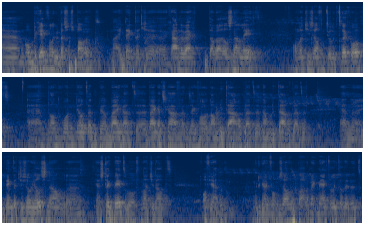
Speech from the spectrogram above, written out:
Um, op het begin vond ik het best wel spannend, maar ik denk dat je uh, gaandeweg dat wel heel snel leert. Omdat je zelf natuurlijk terug hoort en dan gewoon de hele tijd bij gaat, uh, bij gaat schaven en zeggen van oh, nou moet ik daarop letten, nou moet ik daarop letten. En uh, ik denk dat je zo heel snel ja, een stuk beter wordt. Omdat je dat, of ja, dat moet ik eigenlijk voor mezelf bepalen. Maar ik merk dat ik dat in het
